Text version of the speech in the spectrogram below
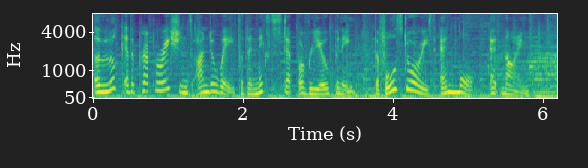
a look at the preparations underway for the next step of reopening. The full stories and more at 9.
